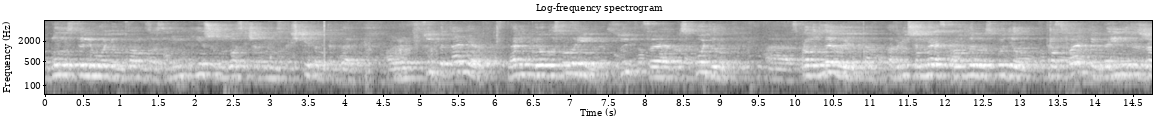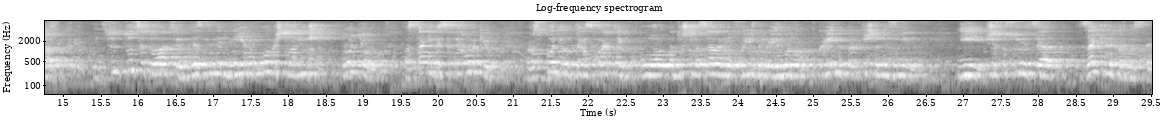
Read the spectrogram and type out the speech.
в одному стилі одягу, там зовсім іншому носять червоні стрічки і так далі. Але суть питання навіть не обласного рівня. Суть це розподіл е, справедливий, а верніше не справедливий розподіл трансфертів на рівні держави. І цю ту ситуацію не змінив ні Янукович, ні Ющенко. Протягом останніх 10 років розподіл трансфертів по на душу населення по різним регіонам України практично не змінив. І що стосується західних областей,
